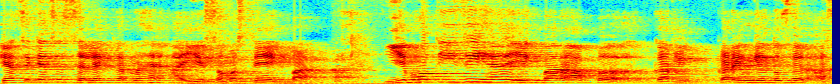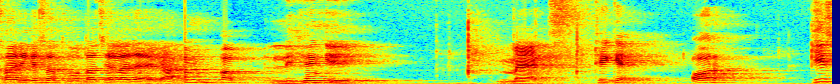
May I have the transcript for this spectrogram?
कैसे कैसे सेलेक्ट करना है, आइए समझते हैं एक बार। ये बहुत इजी है, एक बार आप कर, करेंगे तो फिर आसानी के साथ होता चला जाएगा। हम अब लिखेंगे मैक्स ठीक है? और किस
